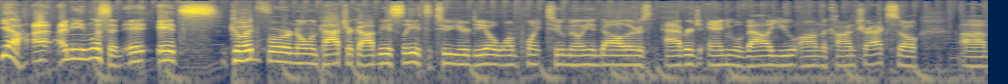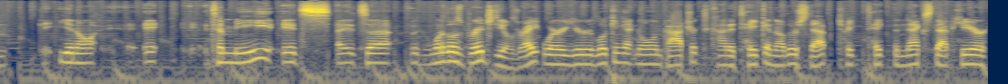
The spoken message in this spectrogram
Yeah, I, I mean, listen, it, it's good for Nolan Patrick. Obviously, it's a two-year deal, one point two million dollars average annual value on the contract. So, um, you know, it, to me, it's it's a one of those bridge deals, right? Where you're looking at Nolan Patrick to kind of take another step, take take the next step here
